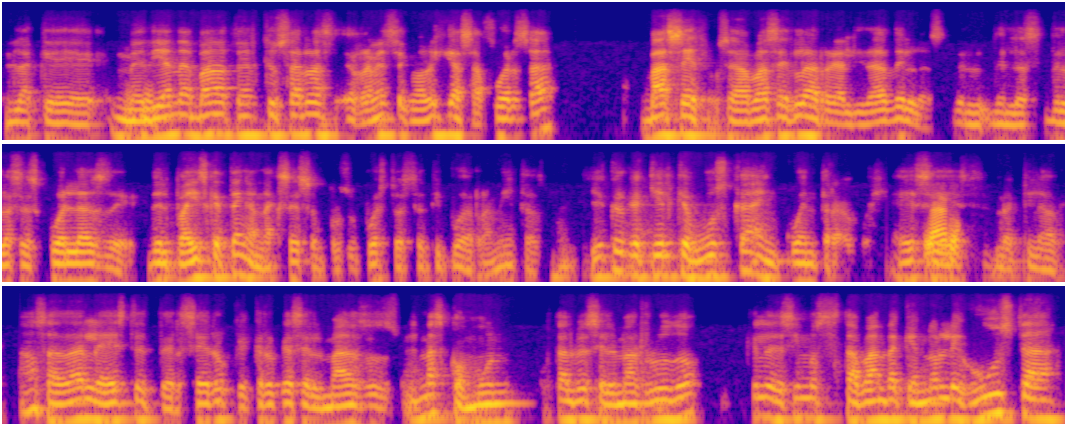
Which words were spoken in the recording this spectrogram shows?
en la que mediana van a tener que usar las herramientas tecnológicas a fuerza, va a ser, o sea, va a ser la realidad de las, de, las, de las escuelas de, del país que tengan acceso, por supuesto, a este tipo de herramientas. Yo creo que aquí el que busca, encuentra, güey. Esa es la clave. Vamos a darle a este tercero, que creo que es el más, el más común, tal vez el más rudo. ¿Qué le decimos a esta banda que no le gusta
